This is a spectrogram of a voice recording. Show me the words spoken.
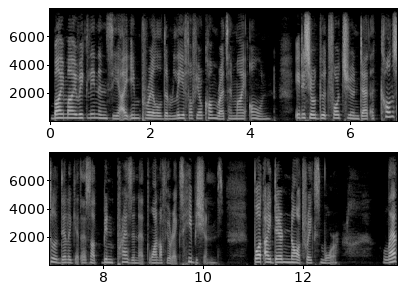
By my weak leniency I imperil the lives of your comrades and my own. It is your good fortune that a Council delegate has not been present at one of your exhibitions. But I dare not risk more. Let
